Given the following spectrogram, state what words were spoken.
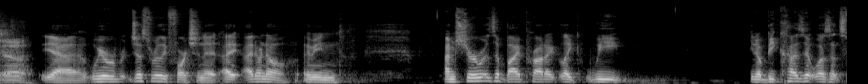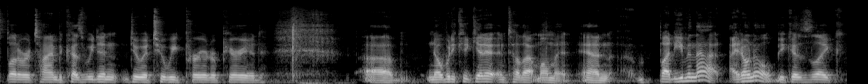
Yeah. yeah, we were just really fortunate. I, I don't know. I mean, I'm sure it was a byproduct. Like we, you know, because it wasn't split over time, because we didn't do a two week period or period, uh, nobody could get it until that moment. And but even that, I don't know because like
